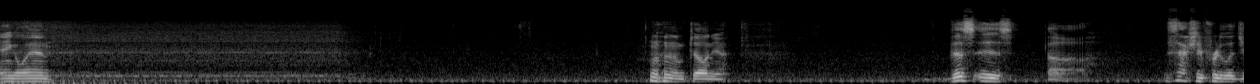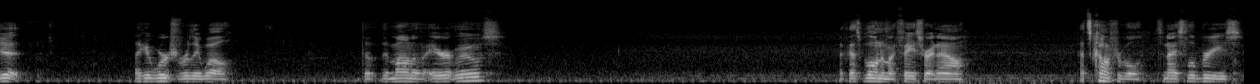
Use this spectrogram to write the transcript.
Angle in. I'm telling you. This is uh, this is actually pretty legit. Like it works really well. The the amount of air it moves. Like that's blowing in my face right now. That's comfortable. It's a nice little breeze.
